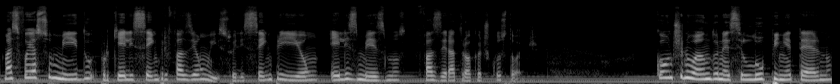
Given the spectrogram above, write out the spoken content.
Mas foi assumido porque eles sempre faziam isso, eles sempre iam eles mesmos fazer a troca de custódia. Continuando nesse looping eterno,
